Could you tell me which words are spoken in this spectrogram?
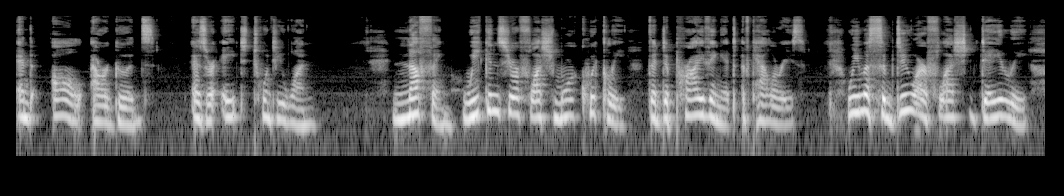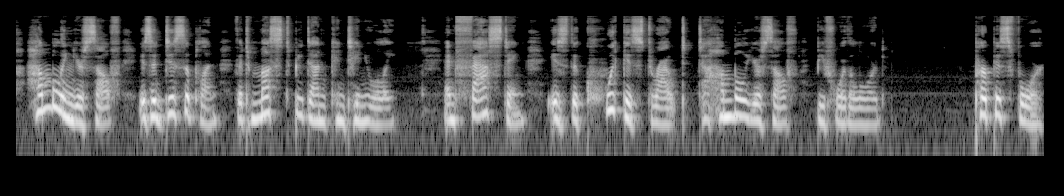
and all our goods. Ezra 8:21. Nothing weakens your flesh more quickly than depriving it of calories. We must subdue our flesh daily. Humbling yourself is a discipline that must be done continually. And fasting is the quickest route to humble yourself before the Lord. Purpose 4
